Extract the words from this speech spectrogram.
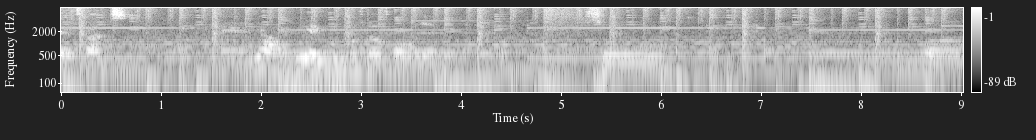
at France. And yeah, hopefully everything goes well for them. So um,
